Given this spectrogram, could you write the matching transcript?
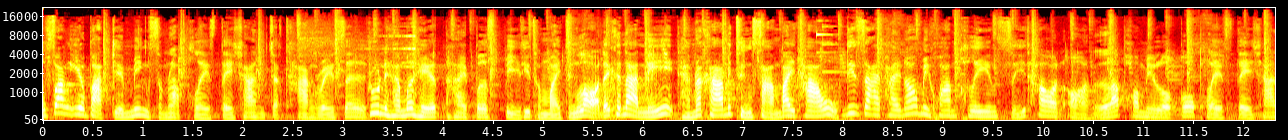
หูฟังเอียบัดเกมมิ่งสำหรับ PlayStation จากทาง Razer รุ่น Hammerhead Hyper Speed ที่ทำไมถึงหล่อได้ขนาดนี้ แถมราคาไม่ถึง 3 ใบเทา ดีไซน์ภายนอกมีความคลีน สีเทาอ่อน และพอมีโลโก้ PlayStation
